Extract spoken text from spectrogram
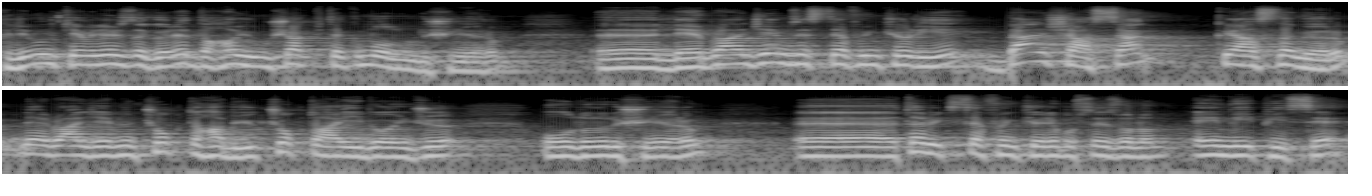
Cleveland Cavaliers'a göre daha yumuşak bir takım olduğunu düşünüyorum. E, LeBron James ve Stephen Curry'i ben şahsen kıyaslamıyorum. LeBron James'in çok daha büyük, çok daha iyi bir oyuncu olduğunu düşünüyorum. Ee, tabii ki Stephen Curry bu sezonun MVP'si.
